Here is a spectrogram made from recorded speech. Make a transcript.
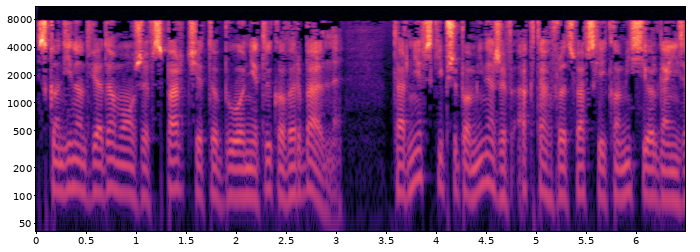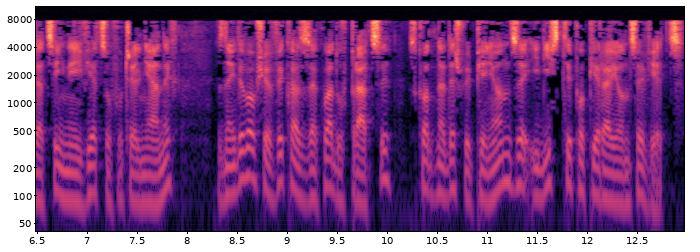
Skądinąd wiadomo, że wsparcie to było nie tylko werbalne. Tarniewski przypomina, że w aktach Wrocławskiej Komisji Organizacyjnej Wieców Uczelnianych znajdował się wykaz zakładów pracy, skąd nadeszły pieniądze i listy popierające wiec.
